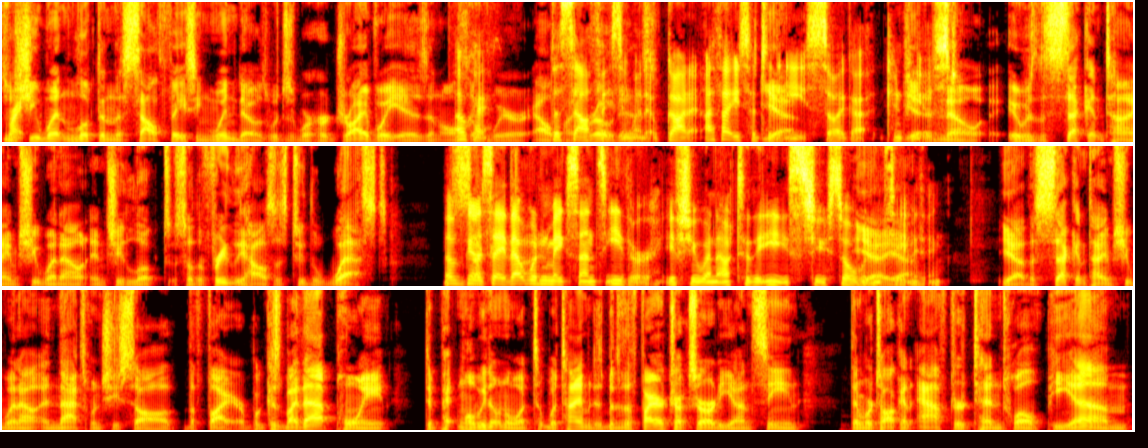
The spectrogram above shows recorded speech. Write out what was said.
So Right. she went and looked in the south-facing windows, which is where her driveway is, and also Okay. where Alpine the south Road facing is. window. Got it. I thought you said to Yeah. the east, so I got Yeah, confused. no, it was the second time she went out and she looked. So the Friedley house is to the west. I was going to say that time. wouldn't make sense either. If she went out to the east, she still wouldn't Yeah, see yeah. anything. Yeah, the second time she went out, and that's when she saw the fire. Because by that point, dep- well, we don't know what what time it is, but if the fire trucks are already on scene, then we're talking after 10, 12 p.m.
